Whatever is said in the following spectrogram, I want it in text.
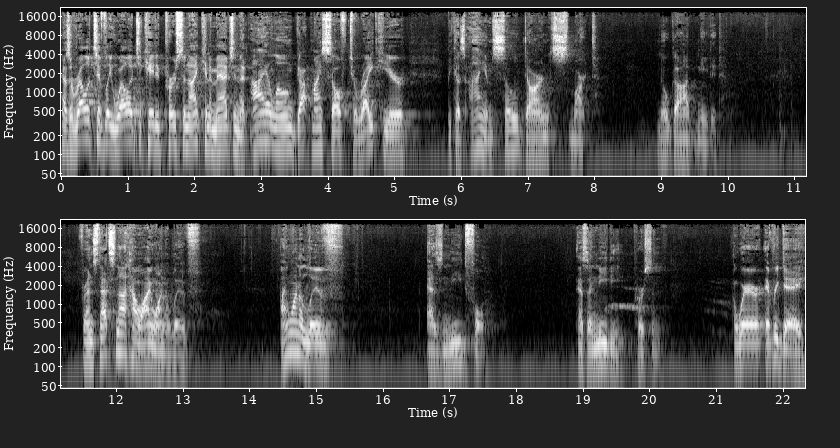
As a relatively well educated person, I can imagine that I alone got myself to right here because I am so darn smart. No God needed. Friends, that's not how I want to live. I want to live as needful, as a needy person aware every day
